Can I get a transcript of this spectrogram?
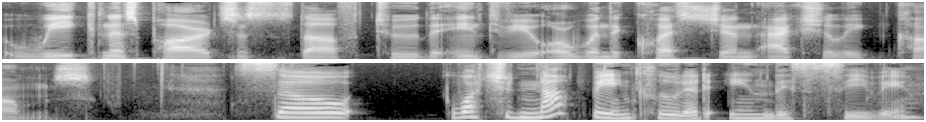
weakness parts and stuff to the interview or when the question actually comes. So, what should not be included in this CV?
